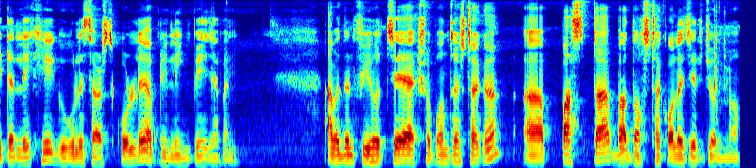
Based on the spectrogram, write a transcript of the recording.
এটা লিখে গুগলে সার্চ করলে আপনি লিঙ্ক পেয়ে যাবেন। আবেদন ফি হচ্ছে একশো পঞ্চাশ টাকা পাঁচটা বা দশটা কলেজের জন্য।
